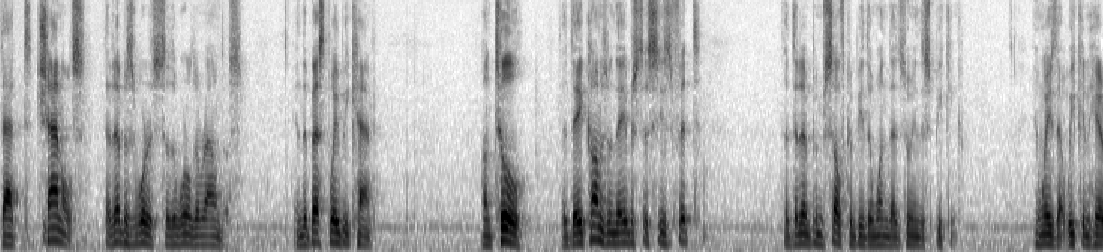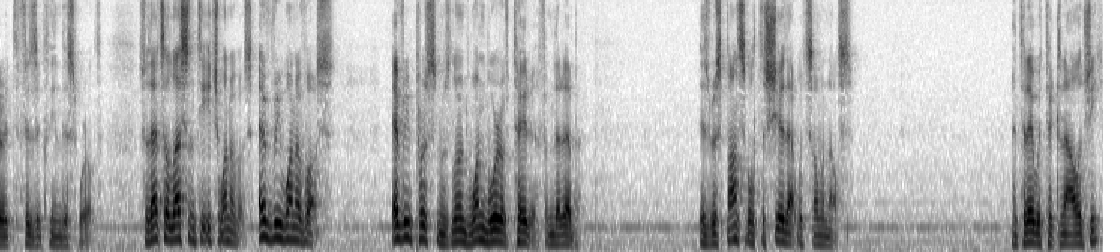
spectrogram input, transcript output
that channels the Rebbe's words to the world around us in the best way we can until the day comes when the Abishta sees fit that the Rebbe himself could be the one that's doing the speaking in ways that we can hear it physically in this world. So that's a lesson to each one of us. Every one of us, every person who's learned one word of Torah from the Rebbe is responsible to share that with someone else. And today with technology,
